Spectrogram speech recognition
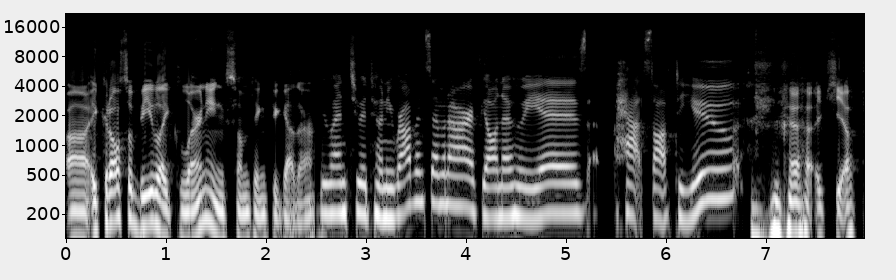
uh, it could also be like learning something together. We went to a Tony Robbins seminar. If y'all know who he is, hats off to you. yep.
